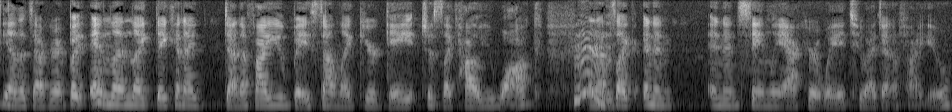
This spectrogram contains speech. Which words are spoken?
yeah that's accurate. But and then like they can identify you based on like your gait, just like how you walk, and Hmm. that's like an in, an insanely accurate way to identify you.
